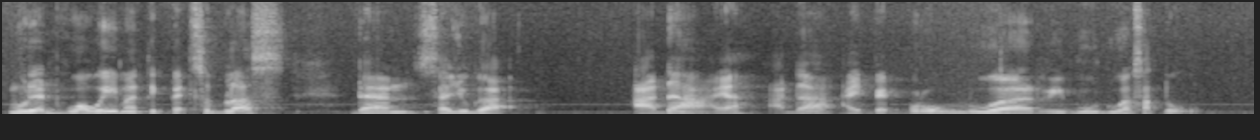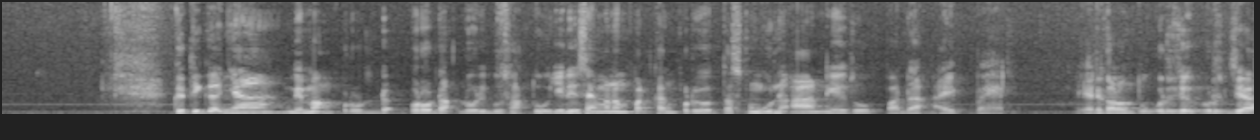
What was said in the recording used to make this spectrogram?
Kemudian Huawei MatePad 11 dan saya juga ada ya, ada iPad Pro 2021. Ketiganya memang produk, produk 2001. Jadi saya menempatkan prioritas penggunaan yaitu pada iPad. Jadi kalau untuk kerja-kerja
